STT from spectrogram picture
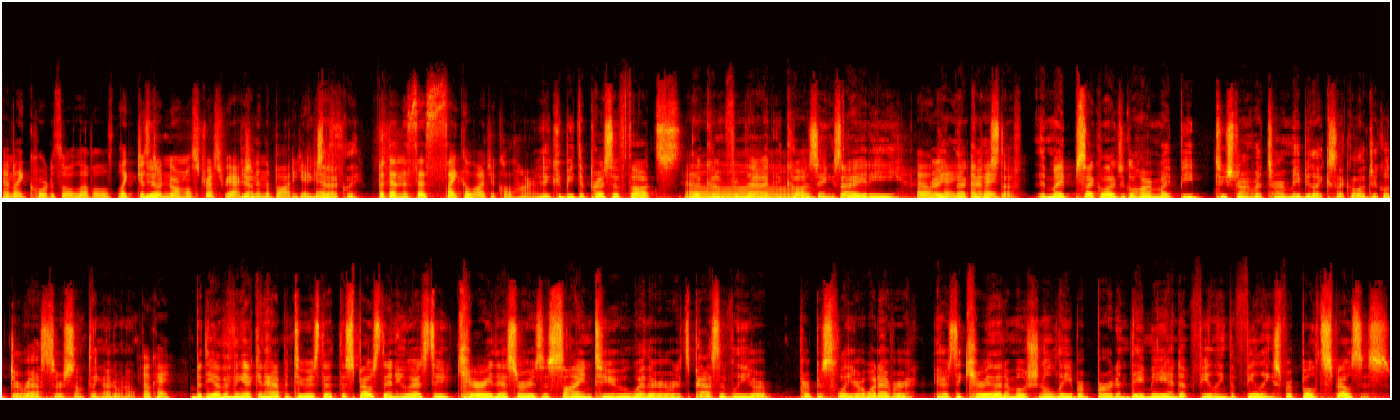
And like cortisol levels, like just Yep. a normal stress reaction Yep. in the body, I guess. Exactly. But then this says psychological harm. It could be depressive thoughts that come from that. It oh. cause anxiety, Oh. Okay, right? That kind of stuff. It might psychological harm might be too strong of a term, maybe like psychological duress or something. I don't know. okay. But the other thing that can happen too is that the spouse then who has to carry this or is assigned to, whether it's passively or purposefully or whatever, has to carry that emotional labor burden, they may end up feeling the feelings for both spouses.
